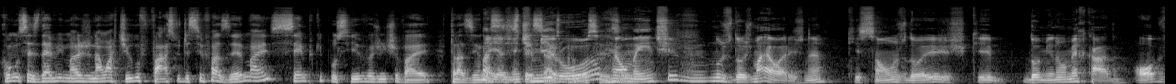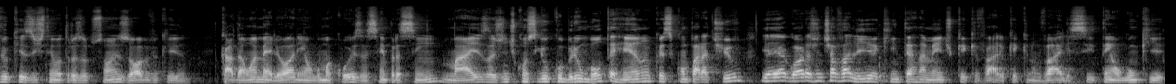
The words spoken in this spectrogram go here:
como vocês devem imaginar, um artigo fácil de se fazer, mas sempre que possível a gente vai trazendo Não, e a esses gente mirou vocês aí. realmente nos dois maiores, né? Que são os dois que dominam o mercado. Óbvio que existem outras opções, óbvio que cada um é melhor em alguma coisa, é sempre assim, mas a gente conseguiu cobrir um bom terreno com esse comparativo e aí agora a gente avalia aqui internamente o que, que vale, o que, que não vale, se tem algum que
